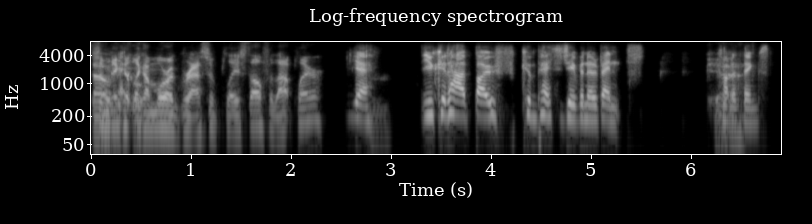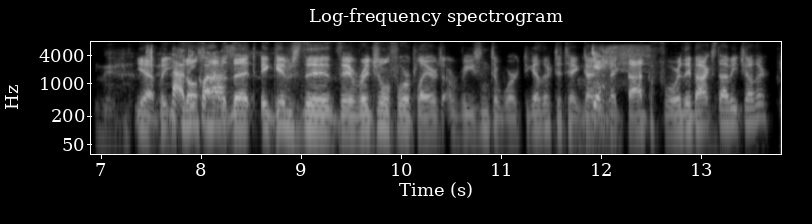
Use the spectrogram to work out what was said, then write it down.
That So would make be it like a more aggressive playstyle for that player. yeah. Mm. You could have both competitive and events kind of things. Yeah. Yeah, but you That'd could also have nice. it that it gives the the original four players a reason to work together to take down Yes. the big bad before they backstab each other.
